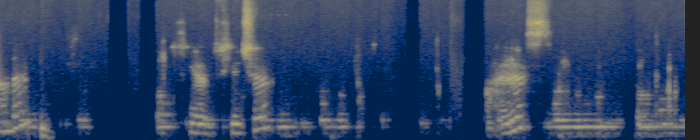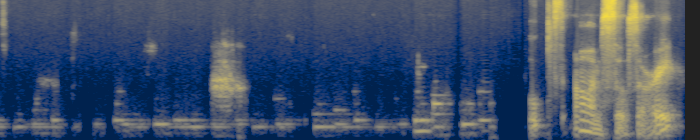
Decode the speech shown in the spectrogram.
other, the future, virus. Oops. Oh, I'm so sorry.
